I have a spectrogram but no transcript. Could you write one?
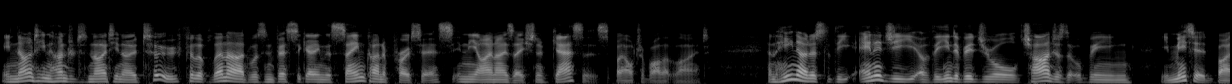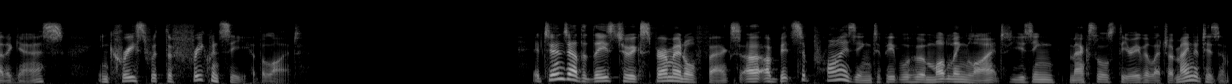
In 1900 to 1902, Philipp Lenard was investigating the same kind of process in the ionization of gases by ultraviolet light. And he noticed that the energy of the individual charges that were being emitted by the gas increased with the frequency of the light. It turns out that these two experimental facts are a bit surprising to people who are modeling light using Maxwell's theory of electromagnetism.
